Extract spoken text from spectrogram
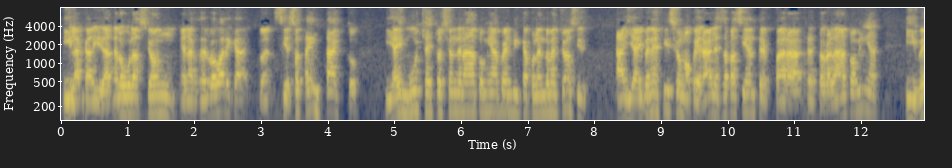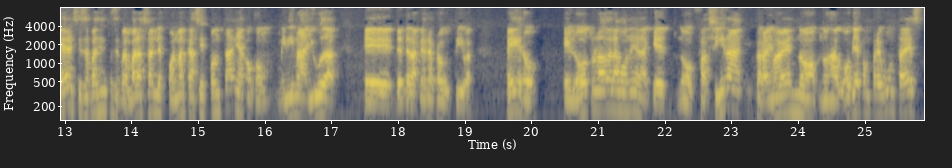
y la calidad de la ovulación en la reserva ovárica, si eso está intacto y hay mucha distorsión de la anatomía pélvica por la endometriosis, ahí hay beneficio en operar a esa paciente para restaurar la anatomía y ver si esa paciente se puede embarazar de forma casi espontánea o con mínima ayuda eh, de terapia reproductiva. Pero el otro lado de la moneda que nos fascina, pero a la misma vez nos, agobia con preguntas es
